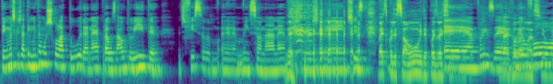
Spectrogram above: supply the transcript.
tem umas que já tem muita musculatura, né, para usar o Twitter. É difícil é, mencionar, né? É. Meus clientes. Vai escolher só um e depois vai ser. É, pois é. Vai eu, vou,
